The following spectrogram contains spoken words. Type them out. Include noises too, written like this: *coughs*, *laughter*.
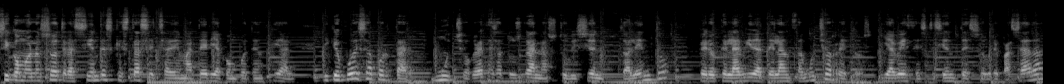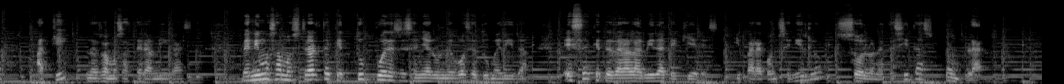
Si como nosotras sientes que estás hecha de materia con potencial y que puedes aportar mucho gracias a tus ganas, tu visión y tu talento, pero que la vida te lanza muchos retos y a veces te sientes sobrepasada, aquí nos vamos a hacer amigas. Venimos a mostrarte que tú puedes diseñar un negocio a tu medida, ese que te dará la vida que quieres, y para conseguirlo solo necesitas un plan.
